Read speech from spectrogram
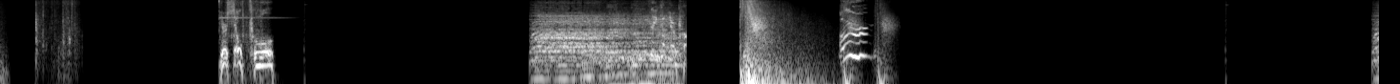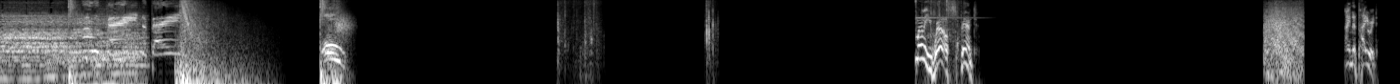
You're so Think of your! Oh! Oh! Money well spent. I'm a pirate.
